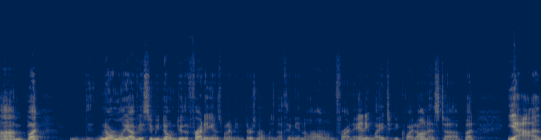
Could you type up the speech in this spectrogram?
Um, but normally, obviously, we don't do the Friday games, but I mean, there's normally nothing in on on Friday anyway, to be quite honest. Uh, but yeah,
